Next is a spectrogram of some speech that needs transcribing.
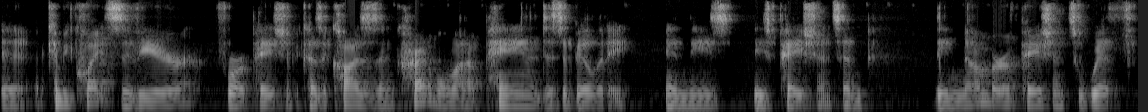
it can be quite severe for a patient because it causes an incredible amount of pain and disability in these these patients. And the number of patients with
